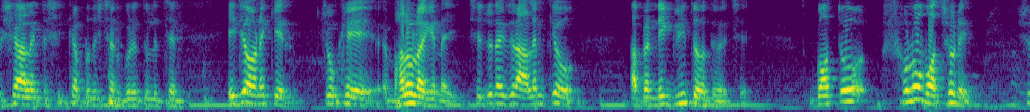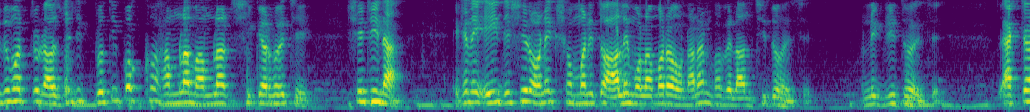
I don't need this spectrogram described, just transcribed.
বিশাল একটা শিক্ষা প্রতিষ্ঠান গড়ে তুলেছেন এই যে অনেকের চোখে ভালো লাগে নাই সেজন্য একজন আলেমকেও আপনার নিগৃহীত হতে হয়েছে। গত ষোলো বছরে শুধুমাত্র রাজনৈতিক প্রতিপক্ষ হামলা মামলার শিকার হয়েছে সেটি না এখানে এই দেশের অনেক সম্মানিত আলেম ওলামারাও নানানভাবে লাঞ্ছিত হয়েছে, নিগৃহীত হয়েছে। তো একটা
